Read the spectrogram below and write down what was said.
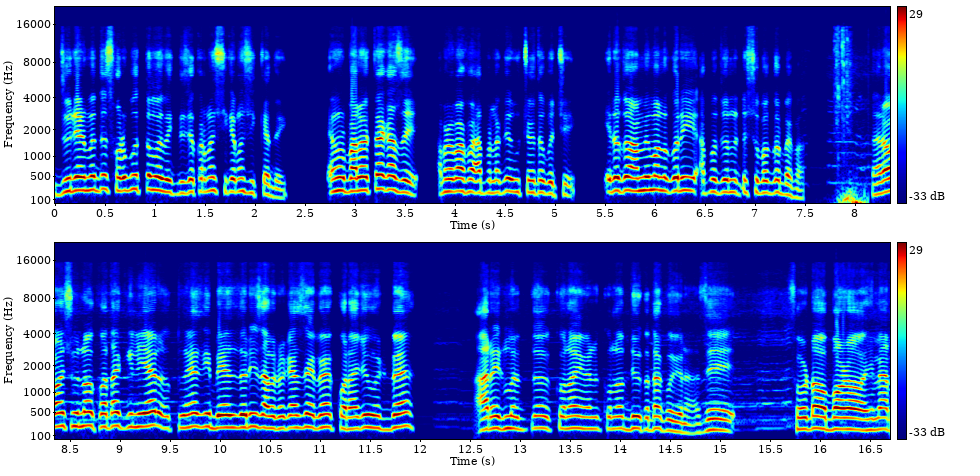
দুনিয়ার মধ্যে সর্বোত্তম ব্যক্তি যে কোরআন, শিক্ষা এবং শিক্ষা দেয়। এমন ভালো একটা কাজে আমরা আপনাকে উৎসাহিত করছি। এটা তো আমি মনে করি আপনার জন্য একটা সৌভাগ্যের ব্যাপার। তারাও শুনো কথা ক্লিয়ার তুই কি বেল ধরি যাবে কাছে এবার করাজে উঠবে আর এর মধ্যে কোনো কোনো দুই কথা কইও না। যে ছোট বড় হিমার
